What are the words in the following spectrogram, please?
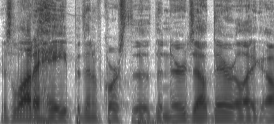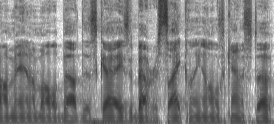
There's a lot of hate, but then, of course, the the nerds out there are like, "Oh man, I'm all about this guy. He's about recycling and all this kind of stuff."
